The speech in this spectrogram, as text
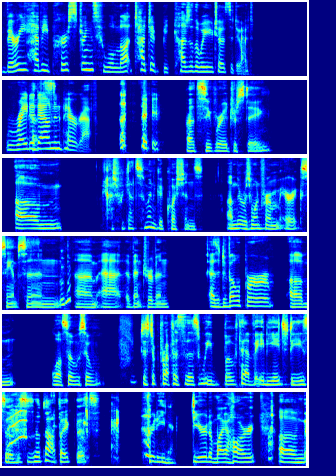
very heavy purse strings who will not touch it because of the way you chose to do it. Write it down in a paragraph. that's super interesting. Um, gosh, we got so many good questions. Um, there was one from Eric Sampson mm-hmm. um, at Event Driven. As a developer, um, well, so so just to preface this, we both have ADHD, so this is a topic that's pretty dear to my heart. Um,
